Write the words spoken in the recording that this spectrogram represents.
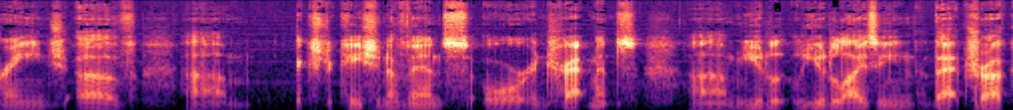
range of um, extrication events or entrapments um, util- utilizing that truck.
